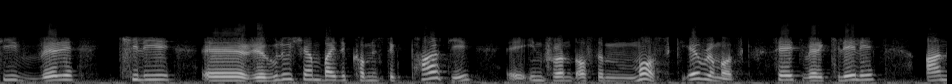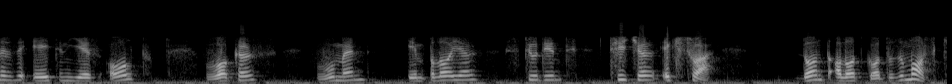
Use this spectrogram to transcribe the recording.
see very clear uh, revolution by the Communist Party uh, in front of the mosque. Every mosque said very clearly, under the 18 years old, workers, women, employer, student, teacher, extra, don't allow go to the mosque.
